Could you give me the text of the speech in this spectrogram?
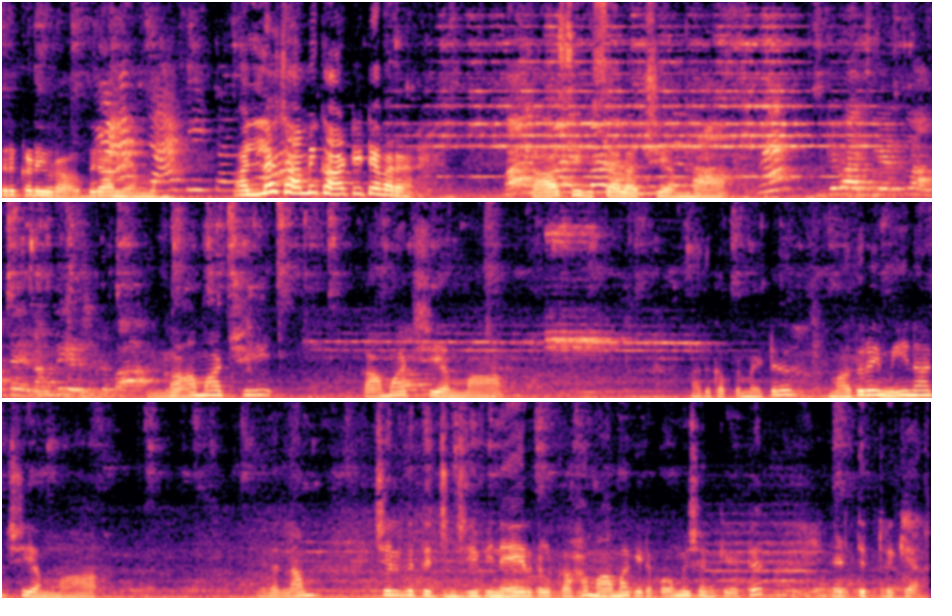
திருக்கடையூர் அபிராமி அம்மா. எல்லாம் சாமி காட்டிட்டே வரேன். காசி விசாலாட்சி அம்மா. காமாட்சி காமாட்சி அம்மா. அதுக்கப்புறமேட்டு மதுரை மீனாட்சி அம்மா. இதெல்லாம் சில்வித்து ஜிஞ்சிவி நேயர்களுக்காக மாமா கிட்ட பெர்மிஷன் கேட்டு எடுத்துட்ருக்கேன்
